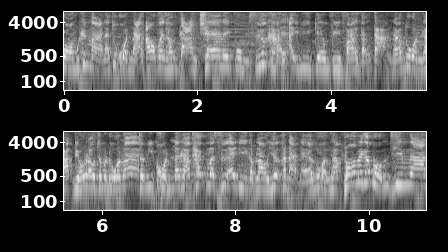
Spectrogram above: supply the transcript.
ปลอมขึ้นมานะทุกคนนะเอาไปทำการแชร์ในกลุ่มซื้อขาย ID เกมฟรีไฟต่างๆนะครับทุกคนครับ เดี๋ยวเราจะมาดูกันว่าจะมีคนนะครับทักมาซื้อ ID กับเราเยอะขนาดไหนครับทุกคนครับ พร้อมไหมครับผมทีมงาน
